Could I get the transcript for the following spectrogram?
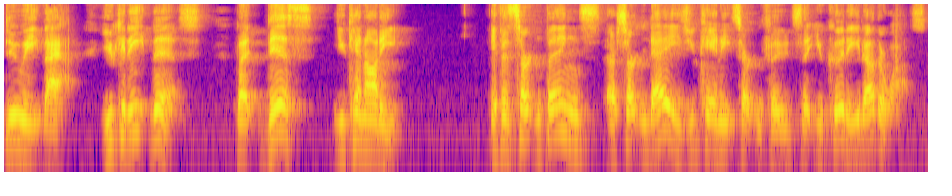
Do eat that. You can eat this, but this you cannot eat. If it's certain things or certain days, you can't eat certain foods that you could eat otherwise.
